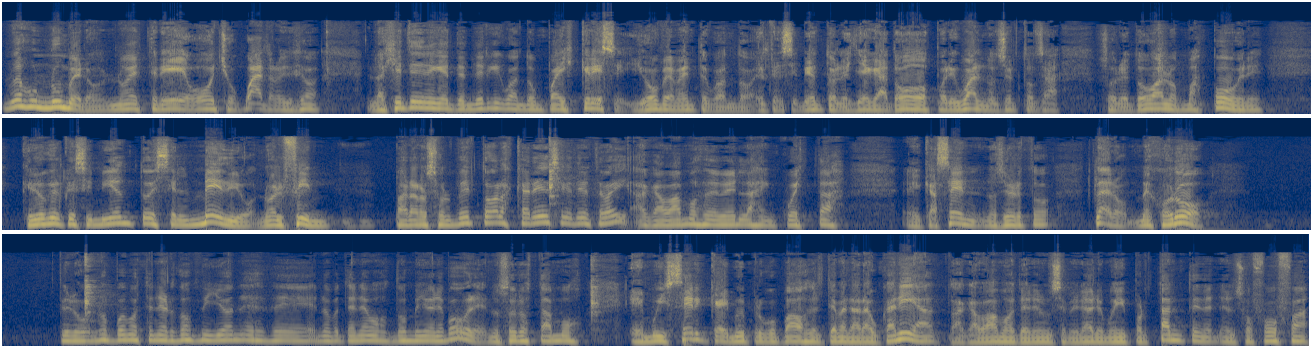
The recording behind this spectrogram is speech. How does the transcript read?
no es un número, no es 3, 8, 4. La gente tiene que entender que cuando un país crece, y obviamente cuando el crecimiento les llega a todos por igual, ¿no es cierto? O sea, sobre todo a los más pobres, creo que el crecimiento es el medio, no el fin. para resolver todas las carencias que tiene este país. Acabamos de ver las encuestas eh, CACEN, ¿no es cierto? Claro, mejoró, pero no podemos tener dos millones de, no tenemos dos millones de pobres. Nosotros estamos eh, muy cerca y muy preocupados del tema de la Araucanía. Acabamos de tener un seminario muy importante en, Sofofa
